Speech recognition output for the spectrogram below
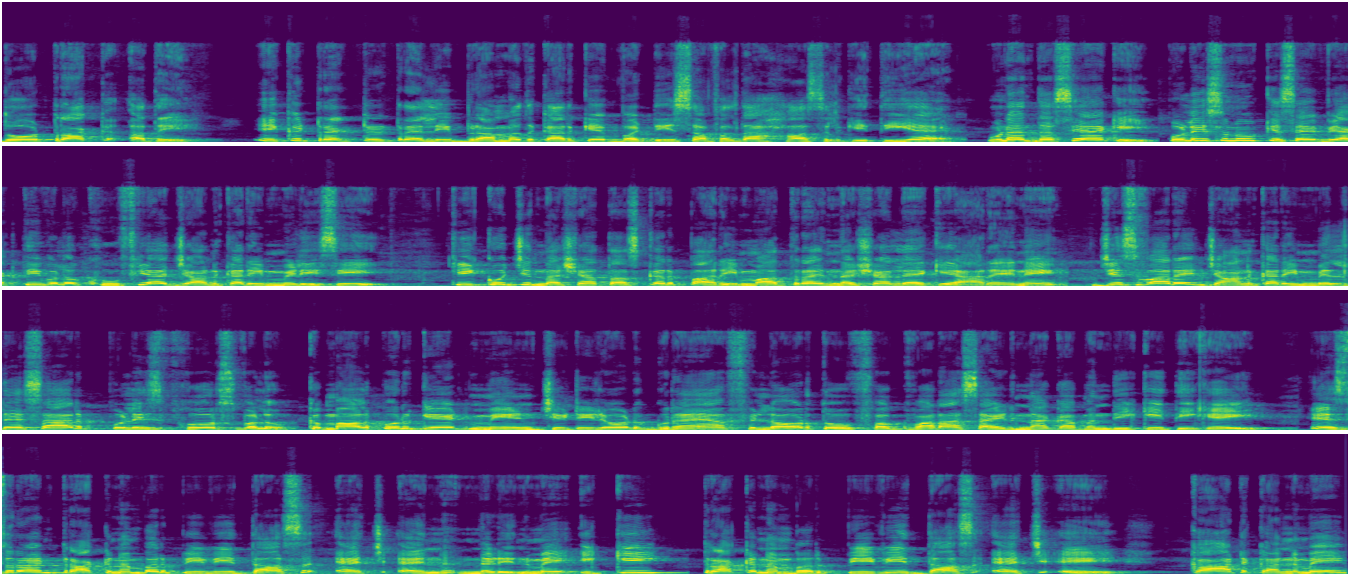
ਦੋ ਟਰੱਕ ਅਤੇ ਇੱਕ ਟਰੈਕਟਰ ਟਰੈਲੀ ਬਰਾਮਦ ਕਰਕੇ ਵੱਡੀ ਸਫਲਤਾ ਹਾਸਲ ਕੀਤੀ ਹੈ। ਉਹਨਾਂ ਦੱਸਿਆ ਕਿ ਪੁਲਿਸ ਨੂੰ ਕਿਸੇ ਵਿਅਕਤੀ ਵੱਲੋਂ ਖੂਫੀਆ ਜਾਣਕਾਰੀ ਮਿਲੀ ਸੀ ਕਿ ਕੁਝ ਨਸ਼ਾ ਤਸਕਰ ਭਾਰੀ ਮਾਤਰਾ 'ਚ ਨਸ਼ਾ ਲੈ ਕੇ ਆ ਰਹੇ ਨੇ। ਜਿਸ ਬਾਰੇ ਜਾਣਕਾਰੀ ਮਿਲਦੇ ਸਾਰ ਪੁਲਿਸ ਫੋਰਸ ਵੱਲੋਂ Kamalpur gate, main GT road, Guraya, Phillaur ਤੋਂ ਫਗਵਾੜਾ ਸਾਈਡ ਨਾਕਾਬੰਦੀ ਕੀਤੀ ਗਈ। ਇਸ ਦੌਰਾਨ truck number PV10 HN 9921 truck number PV10 HA 6191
